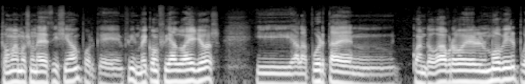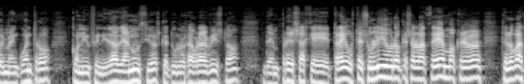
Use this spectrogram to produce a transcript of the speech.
tomamos una decisión porque, en fin, me he confiado a ellos y a la puerta, cuando abro el móvil, pues me encuentro con infinidad de anuncios que tú los habrás visto de empresas que trae usted su libro, que se lo hacemos, que, lo, lo,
